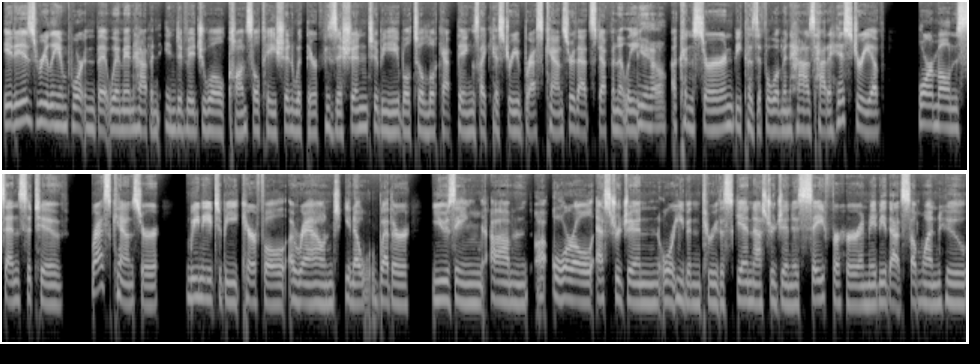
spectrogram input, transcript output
It is really important that women have an individual consultation with their physician to be able to look at things like history of breast cancer. That's definitely Yeah. a concern because if a woman has had a history of hormone sensitive breast cancer, we need to be careful around, you know, whether using um, uh, oral estrogen or even through the skin estrogen is safe for her. And maybe that's someone who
